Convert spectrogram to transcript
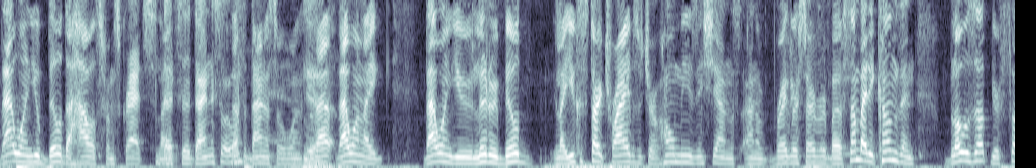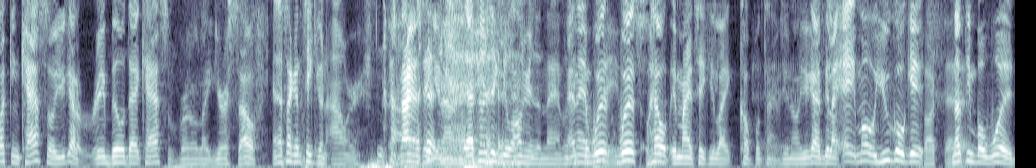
that one you build the house from scratch. Like That's a dinosaur that's a one. dinosaur one. So Yeah. that that one like that one you literally build like you could start tribes with your homies and shit on, on a regular server. But if somebody comes and blows up your fucking castle, you gotta rebuild that castle, bro. Like yourself. And that's not gonna take you an hour. It's not gonna take you an hour. that's gonna take you longer than that. And then with days. with help, it might take you like a couple times. You know, you gotta be like, "Hey Mo, you go get nothing but wood.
